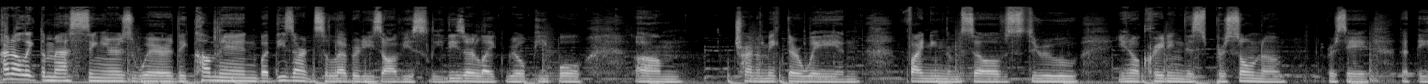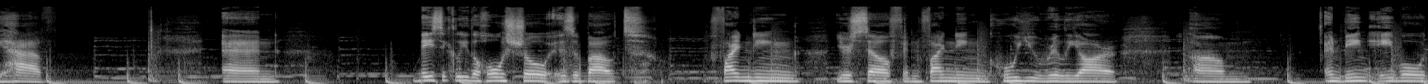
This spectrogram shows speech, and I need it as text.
kind of like the Masked Singers where they come in but these aren't celebrities obviously these are like real people um, trying to make their way and finding themselves through you know creating this persona per se that they have and basically the whole show is about finding yourself and finding who you really are um, and being able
